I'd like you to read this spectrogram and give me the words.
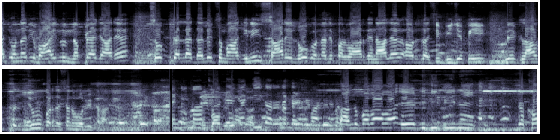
ਅੱਜ ਉਹਨਾਂ ਦੀ ਆਵਾਜ਼ ਨੂੰ ਨੱਪਿਆ ਜਾ ਰਿਹਾ ਹੈ। ਸੋ ਕੱਲਾ ਦਲਿਤ ਸਮਾਜ ਹੀ ਨਹੀਂ ਸਾਰੇ ਲੋਕ ਉਹਨਾਂ ਦੇ ਪਰਿਵਾਰ ਦੇ ਨਾਲ ਹੈ ਔਰ ਅਸੀਂ ਬੀਜੇਪੀ ਦੇ ਖਿਲਾਫ ਜ਼ਰੂਰ ਪ੍ਰਦਰਸ਼ਨ ਹੋਰ ਵੀ ਕਰਾਂਗੇ। ਕੀ ਕਾਰਨ ਹੈ ਮਾਰਚ ਦਾ? ਤੁਹਾਨੂੰ ਪਤਾ ਵਾ ਏਡੀਜੀਪੀ ਨੇ। ਦੇਖੋ,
